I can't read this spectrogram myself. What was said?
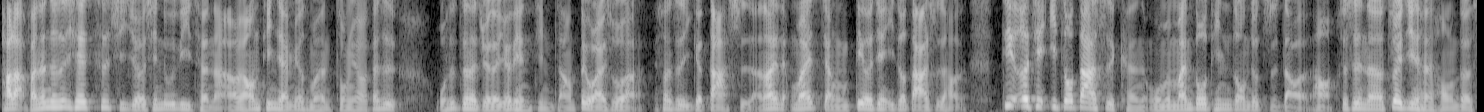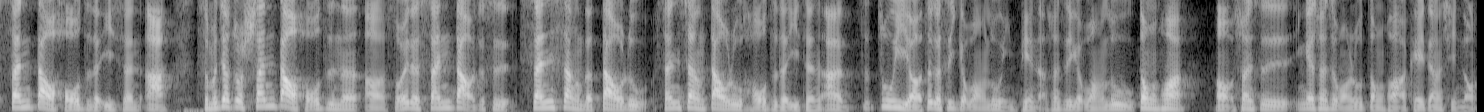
好了，反正就是一些吃喜酒的心路历程啊，哦，好像听起来没有什么很重要，但是。我是真的觉得有点紧张，对我来说啦，算是一个大事啊。那我们来讲第二件一周大事好了。第二件一周大事，可能我们蛮多听众就知道了哈，就是呢最近很红的山道猴子的一生啊。什么叫做山道猴子呢？啊，所谓的山道就是山上的道路，山上道路猴子的一生啊。注意哦，这个是一个网络影片啊，算是一个网络动画。哦，算是应该算是网络动画，可以这样形容。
